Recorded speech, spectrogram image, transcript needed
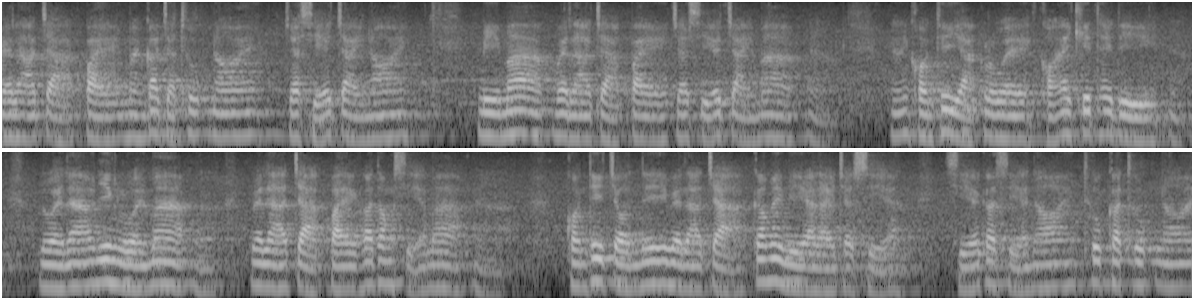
เวลาจากไปมันก็จะทุกข์น้อย จะเสียใจน้อย มีมากเวลาจากไปจะเสียใจมากนั้นคนที่อยากรวยขอให้คิดให้ดี รวยแล้วยิ่งรวยมาก เวลาจากไปก็ต้องเสียมาก คนที่จนนี่เวลาจากก็ไม่มีอะไรจะเสีย เสียก็เสียน้อย ทุกข์ก็ทุกข์น้อย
